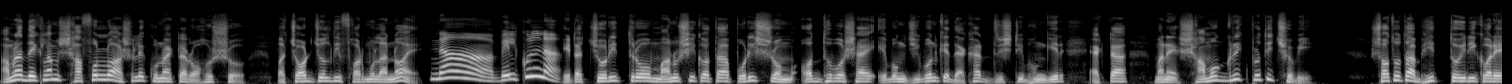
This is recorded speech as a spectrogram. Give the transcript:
আমরা দেখলাম সাফল্য আসলে কোনো একটা রহস্য বা চটজলদি ফর্মুলা নয়। না বিলকুল না। এটা চরিত্র মানসিকতা পরিশ্রম অধ্যবসায় এবং জীবনকে দেখার দৃষ্টিভঙ্গির একটা মানে সামগ্রিক প্রতিচ্ছবি। সততা ভিত তৈরি করে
